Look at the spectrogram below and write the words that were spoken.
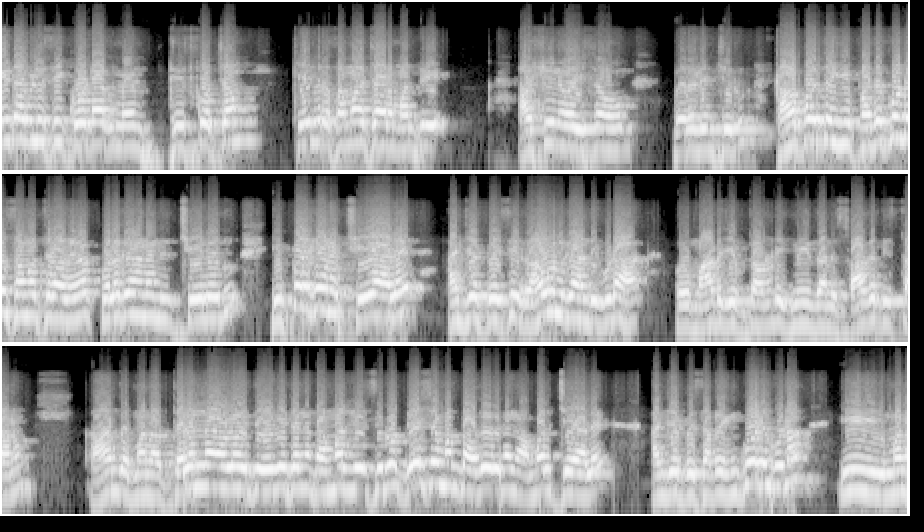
ఈడబ్ల్యూసీ కోటాకు మేము తీసుకొచ్చాం. కేంద్ర సమాచార మంత్రి అశ్విని వైష్ణవ్ వెల్లడించారు. కాకపోతే ఈ పదకొండు సంవత్సరాలుగా కులగణన చేయలేదు. ఇప్పటికైనా చేయాలి అని చెప్పేసి రాహుల్ గాంధీ కూడా ఒక మాట చెప్తా ఉన్నాడు. నేను దాన్ని స్వాగతిస్తాను. ఆంధ్ర మన తెలంగాణలో అయితే ఏ విధంగా అమలు చేసిరో దేశం అంతా అదే విధంగా అమలు చేయాలి అని చెప్పేసి అంటే ఇంకోటి కూడా ఈ మన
